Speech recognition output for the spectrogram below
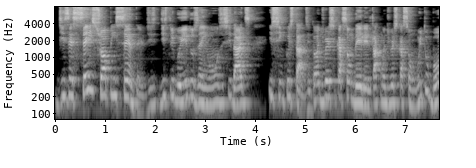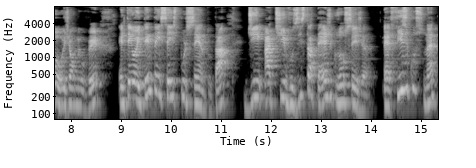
16 shopping centers distribuídos em 11 cidades e 5 estados. Então a diversificação dele, ele está com uma diversificação muito boa hoje, ao meu ver. Ele tem 86% tá? de ativos estratégicos, ou seja, é, físicos, né?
